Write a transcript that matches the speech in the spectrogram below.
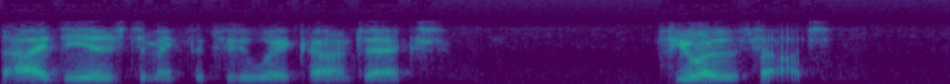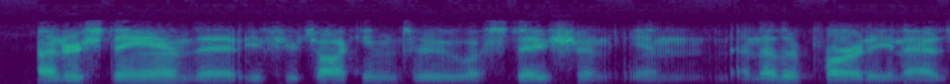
The idea is to make the two-way contacts. A few other thoughts. Understand that if you're talking to a station in another part of the United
